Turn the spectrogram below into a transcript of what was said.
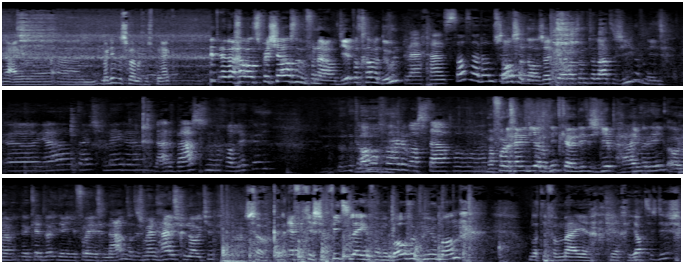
Ja, eh, ehm, maar dit was gewoon een gesprek. En we gaan wat speciaals doen vanavond, Jip. Wat gaan we doen? Wij gaan salsa dansen. Salsa dansen. Heb je al wat om te laten zien of niet? Eh, ja, een tijdje geleden. Nou, de basis moet nog wel lukken. Het moet allemaal voor de wastafel. Maar voor degenen die jou nog niet kennen, dit is Jip Heimerink. Oh, nou, dan kent wel iedereen je volledige naam. Dat is mijn huisgenootje. Zo, ik kan eventjes een fiets lenen van mijn bovenbuurman. Omdat die van mij eh, ja, gejat is dus.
